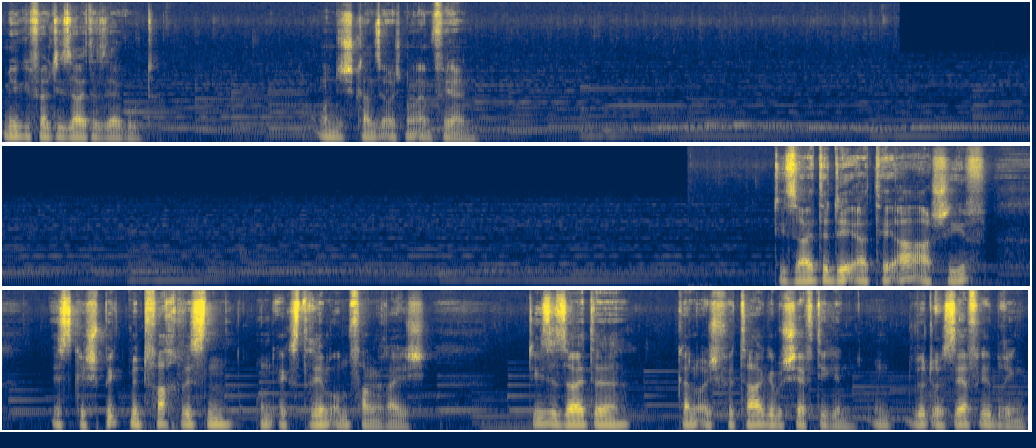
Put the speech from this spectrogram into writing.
Mir gefällt die Seite sehr gut. Und ich kann sie euch nur empfehlen. Die Seite DRTA-Archiv ist gespickt mit Fachwissen und extrem umfangreich. Diese Seite kann euch für Tage beschäftigen und wird euch sehr viel bringen.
